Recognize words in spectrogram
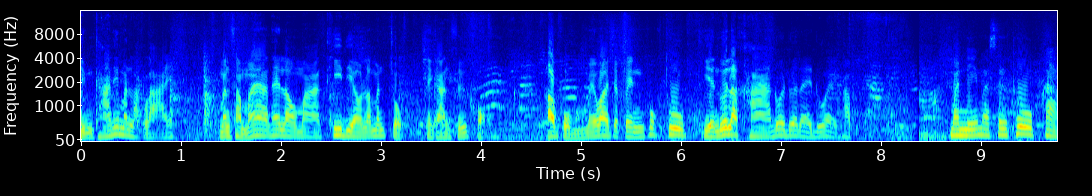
สินค้าที่มันหลากหลาย มันสามารถให้เรามาที่เดียวแล้วมันจบในการซื้อของครับผมไม่ว่าจะเป็นพวกทูบเทียนด้วยราคาด้วยด้วยอะไรด้วยครับ วันนี้มาซื้อทูบค่ะ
